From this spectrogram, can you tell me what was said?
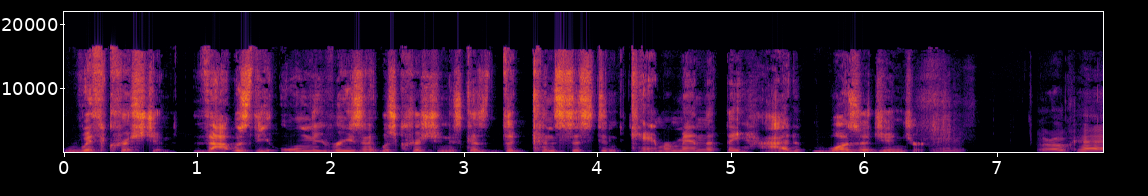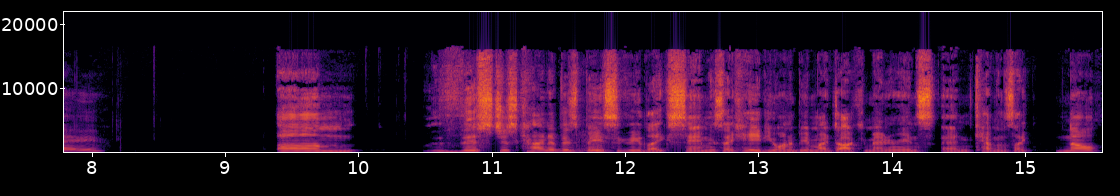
with Christian. That was the only reason it was Christian, is because the consistent cameraman that they had was a ginger. Okay. Um, this just kind of is basically like Sami's like, "Hey, do you want to be in my documentary?" And, and Kevin's like, "No."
